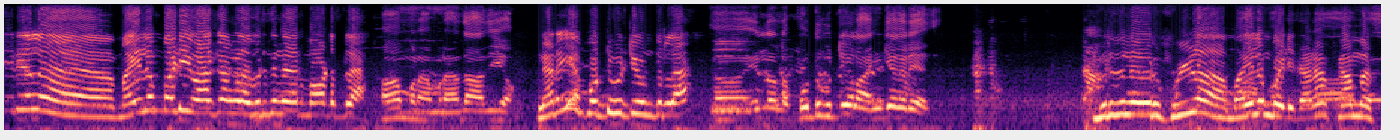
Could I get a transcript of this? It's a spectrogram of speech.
ஏரியால மயிலம்பாடி வளர்க்காங்களா விருதுநகர் மாவட்டத்துல? ஆமாண்ணே ஆமாண்ணே அதான் அதிகம். நிறைய பொட்டு குட்டி உண்டுல? இல்ல இல்ல பொட்டுக்குட்டியெல்லாம் அங்கே கிடையாது. விருதுநகர் ஃபுல்லா மயிலம்பாடி தானே? ஃபேமஸ்.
